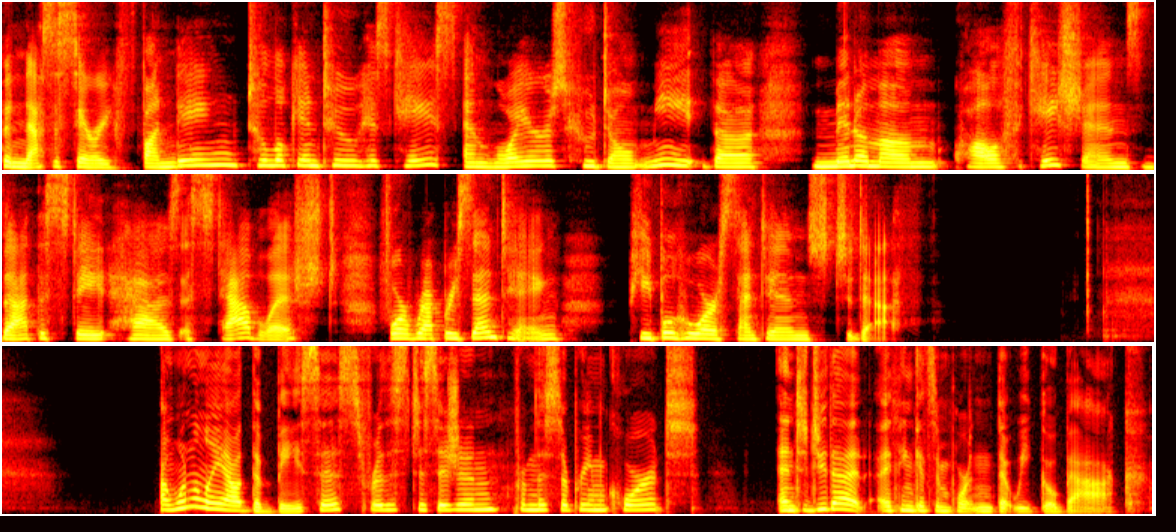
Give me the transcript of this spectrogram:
the necessary funding to look into his case, and lawyers who don't meet the minimum qualifications that the state has established for representing people who are sentenced to death. I want to lay out the basis for this decision from the Supreme Court. And to do that, I think it's important that we go back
